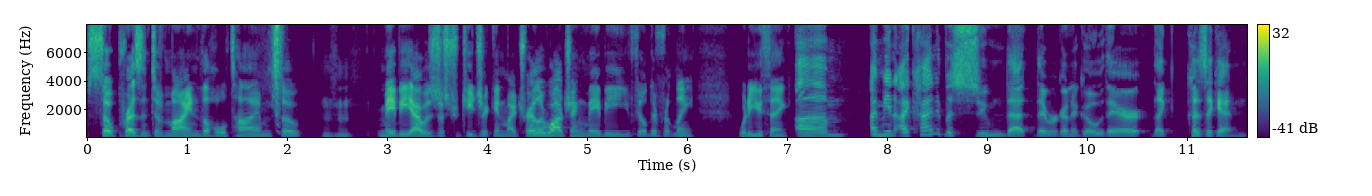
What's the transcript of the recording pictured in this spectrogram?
so present of mind the whole time, so Mhm. Maybe I was just strategic in my trailer watching. Maybe you feel differently. What do you think? Um, I mean, I kind of assumed that they were going to go there, like, because again,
